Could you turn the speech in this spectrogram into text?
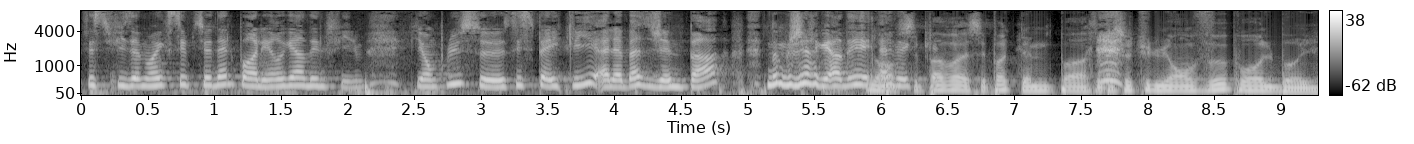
c'est suffisamment exceptionnel pour aller regarder le film. Puis en plus, euh, c'est Spike Lee. À la base, j'aime pas. Donc j'ai regardé Non, avec... c'est pas vrai, c'est pas que t'aimes pas, c'est parce que tu lui en veux pour All Boy.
